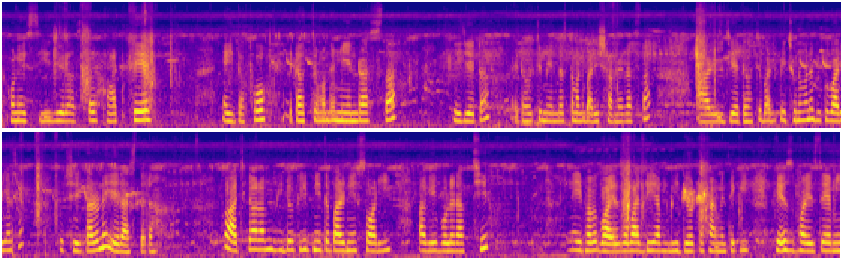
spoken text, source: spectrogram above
এখন এসছি যে রাস্তায় হাঁটতে। এই দেখো, এটা হচ্ছে আমাদের মেন রাস্তা। এই যে এটা এটা হচ্ছে মেন রাস্তা মানে বাড়ির সামনের রাস্তা। আর এই যে এটা হচ্ছে বাড়ির পেছনে মানে দুটো বাড়ি আছে, তো সেই কারণে এই রাস্তাটা। তো আজকে আর আমি ভিডিও ক্লিপ নিতে পারিনি সরি আগেই বলে রাখছি। এইভাবে ভয়েস ওভার দিয়ে আমি ভিডিওটা সামনে থেকেই ফেস ভয়েসে আমি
